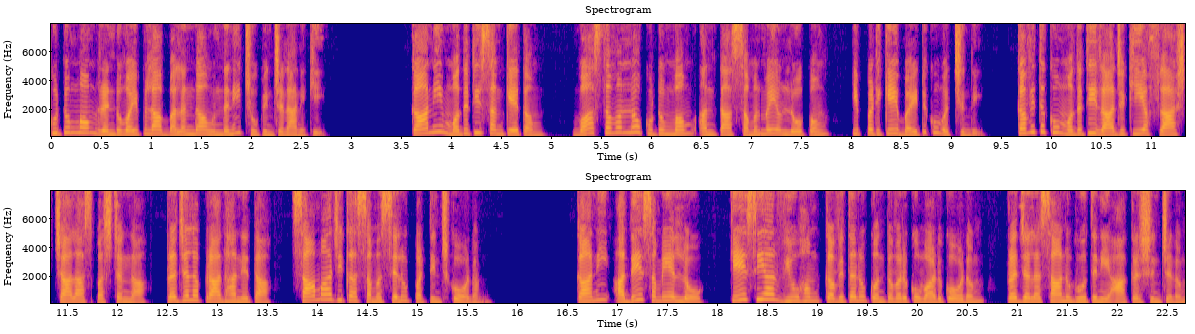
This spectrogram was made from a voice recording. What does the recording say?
కుటుంబం రెండు వైపులా బలంగా ఉందని చూపించడానికి. కానీ మొదటి సంకేతం వాస్తవంలో కుటుంబం అంతా సమన్వయం లోపం ఇప్పటికే బయటకు వచ్చింది. కవితకు మొదటి రాజకీయ ఫ్లాష్ చాలా స్పష్టంగా ప్రజల ప్రాధాన్యత సామాజిక సమస్యలు పట్టించుకోవడం. కాని అదే సమయంలో కేసీఆర్ వ్యూహం కవితను కొంతవరకు వాడుకోవడం ప్రజల సానుభూతిని ఆకర్షించడం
